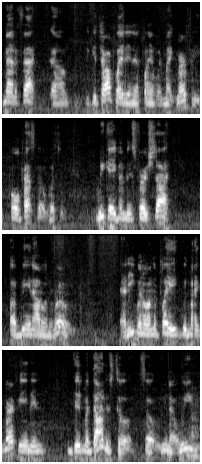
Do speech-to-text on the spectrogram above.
Matter of fact, um, the guitar player in there playing with Mic Murphy, Paul Pesco, was we gave him his first shot of being out on the road, and he went on to play with Mic Murphy and then did Madonna's tour. So you know we wow.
